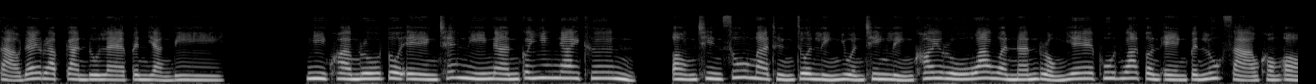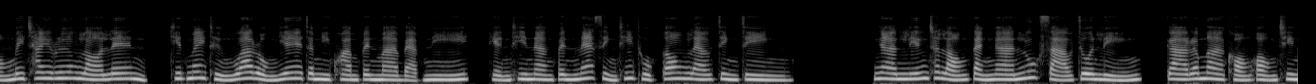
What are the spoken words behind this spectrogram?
สาวได้รับการดูแลเป็นอย่างดี มีความรู้ตัวเองเช่นนี้งั้นก็ยิ่งง่ายขึ้นอองชินสู้มาถึงจนหลิงหยวนชิงหลิงค่อยรู้ว่าวันนั้นหลงเย่พูดว่าตนเองเป็นลูกสาวของอองไม่ใช่เรื่องล้อเล่น คิดไม่ถึงว่าหลงเย่จะมีความเป็นมาแบบนี้ เห็นทีนางเป็นแม่สิ่งที่ถูกต้องแล้วจริง ๆ งานเลี้ยงฉลองแต่งงานลูกสาวจวนหลิง การมาของอองชิน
